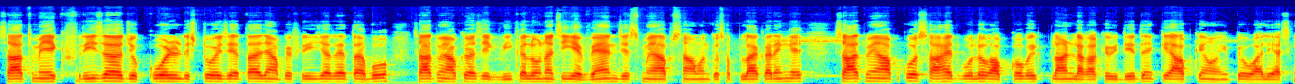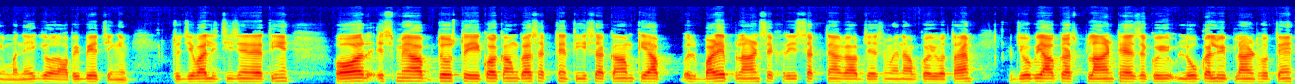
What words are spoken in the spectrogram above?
साथ में एक फ्रीज़र जो कोल्ड स्टोरेज रहता है, जहाँ पे फ्रीजर रहता है वो। साथ में आपके पास एक व्हीकल होना चाहिए, वैन, जिसमें आप सामान को सप्लाई करेंगे। साथ में आपको शायद वो लोग आपको एक प्लांट लगा के भी दे दें कि आपके वहीं पे वाली आइसक्रीम बनेगी और आप ही बेचेंगे। तो ये वाली चीज़ें रहती हैं। और इसमें आप दोस्तों एक और काम कर सकते हैं, तीसरा काम कि आप बड़े प्लांट से खरीद सकते हैं। अगर आप, जैसे मैंने आपको अभी बताया, जो भी आपके पास प्लांट है, ऐसे कोई लोकल भी प्लांट होते हैं,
